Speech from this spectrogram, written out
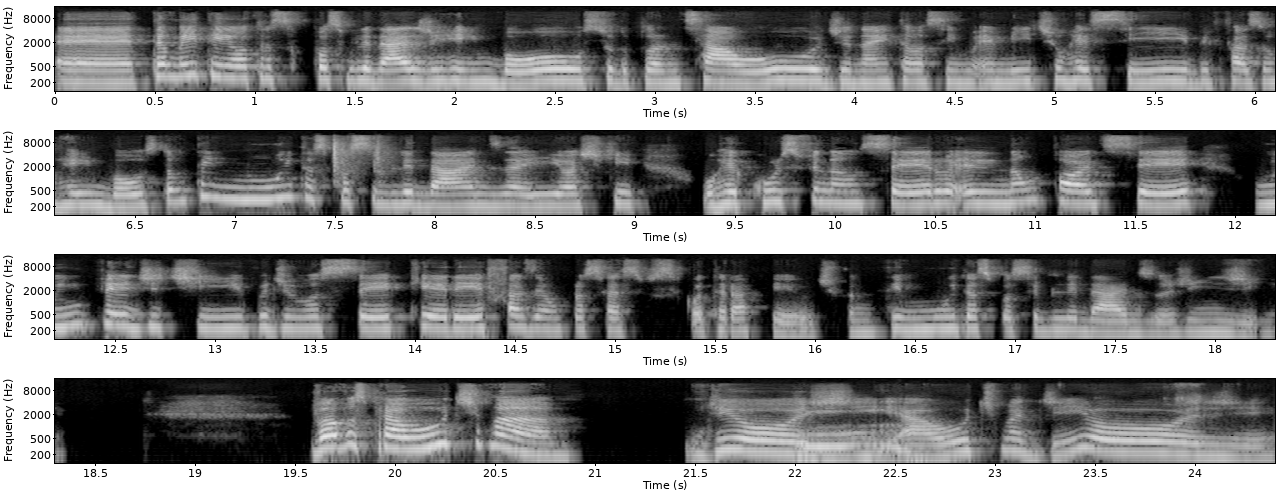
É, também tem outras possibilidades de reembolso do plano de saúde, né? Então, assim, emite um recibo, faz um reembolso. Então, tem muitas possibilidades aí. Eu acho que o recurso financeiro, ele não pode ser um impeditivo de você querer fazer um processo psicoterapêutico. Tem muitas possibilidades hoje em dia. Vamos para a última de hoje, a última de hoje.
